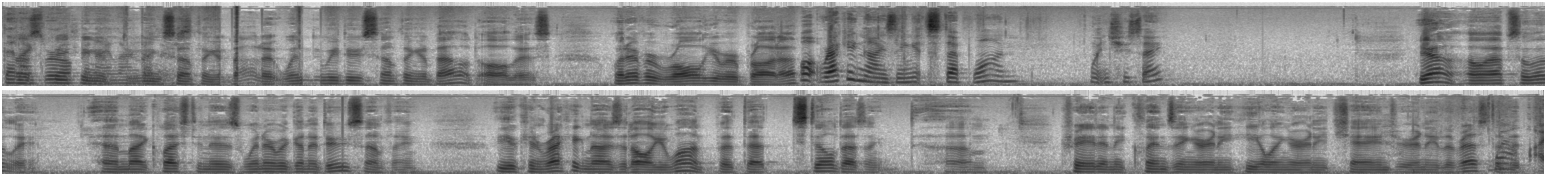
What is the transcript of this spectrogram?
then Well, I grew up and I learned. Speaking of doing others. something about it, when do we do something about all this? Whatever role you were brought up. Well, recognizing it's step one, wouldn't you say? yeah, oh, absolutely. And my question is, when are we going to do something? You can recognize it all you want, but that still doesn't um, create any cleansing or any healing or any change or any of the rest of it. I,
